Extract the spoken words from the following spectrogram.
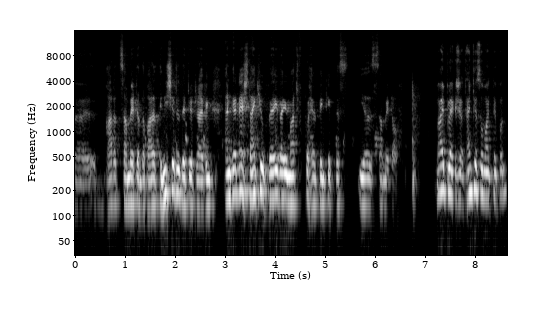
uh, Bharat Summit and the Bharat initiative that you're driving. And Ganesh, thank you very, very much for helping kick this year's summit off. My pleasure. Thank you so much, Nipun.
